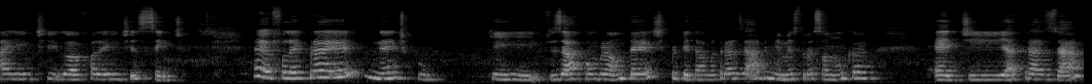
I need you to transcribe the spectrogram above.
a gente, igual eu falei, a gente sente. Aí eu falei pra ele, né, tipo, que precisava comprar um teste, porque estava atrasado, e minha menstruação nunca é de atrasar,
